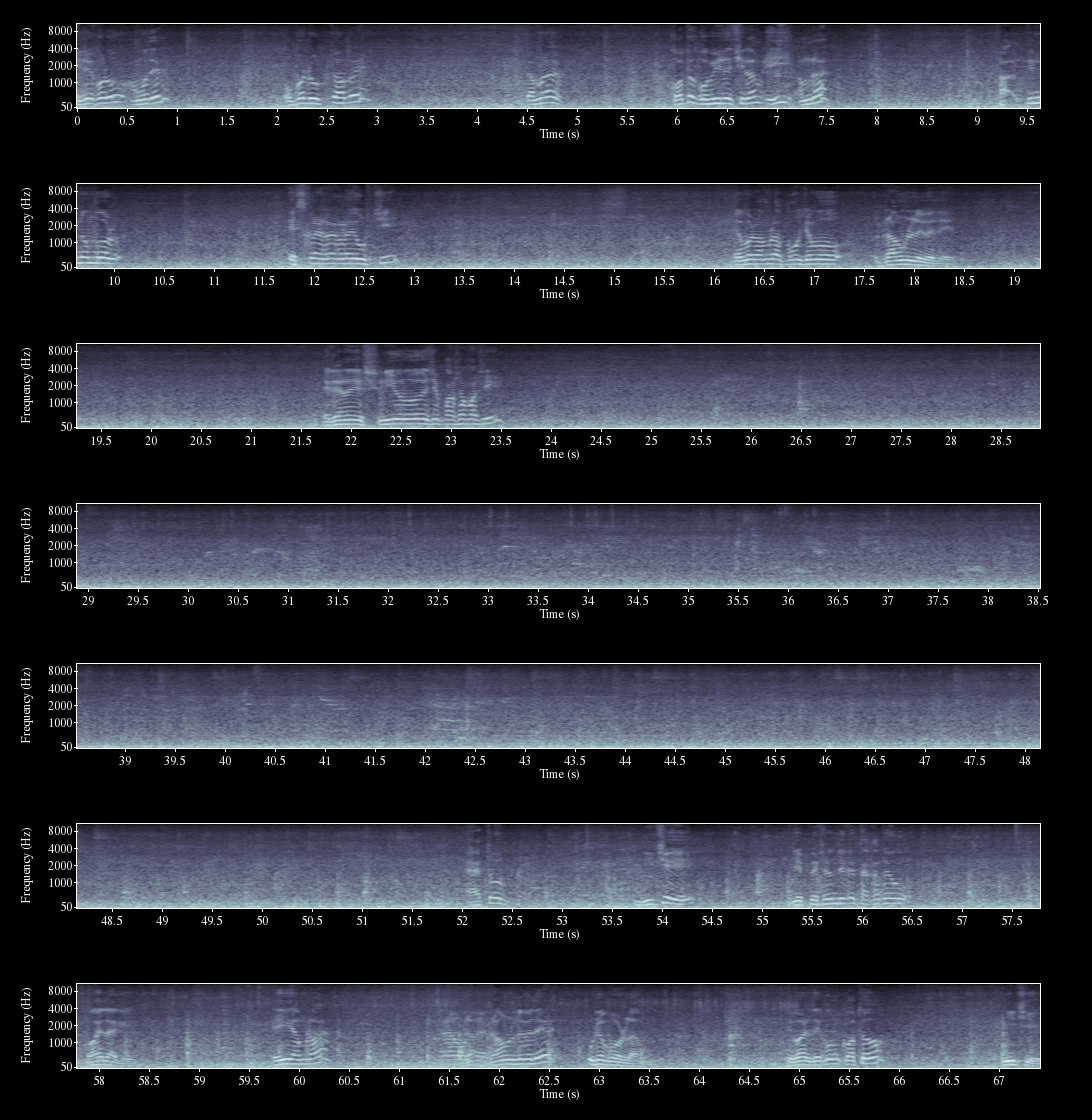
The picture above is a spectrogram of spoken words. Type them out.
এটা করেও আমাদের ওপরে উঠতে হবে। তো আমরা কত গভীরে ছিলাম, এই আমরা তিন নম্বর এসকেলেটার করে উঠছি। এবার আমরা পৌঁছাবো গ্রাউন্ড লেভেলে এখানে সিঁড়িও রয়েছে পাশাপাশি এত নিচে যে পেছন দিকে তাকাতেও ভয় লাগে। এই আমরা গ্রাউন্ড লেভেলে উঠে পড়লাম। এবার দেখুন কত নিচে।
